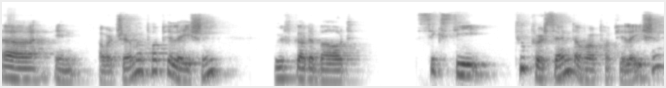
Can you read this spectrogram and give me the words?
uh, in our German population, we've got about 62% of our population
